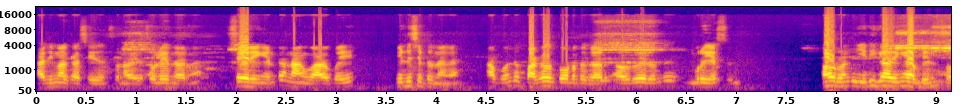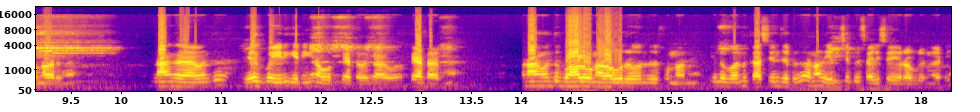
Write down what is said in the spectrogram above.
அதிகமாக கசியுதுன்னு சொன்னாங்க சொல்லியிருந்தாருங்க. சரிங்கன்ட்டு நாங்கள் அதை போய் இடிச்சிட்டு இருந்தாங்க. அப்போ வந்து பக்கத்து தோட்டத்துக்கார் அவர் பேர் வந்து முருகேசன். அவர் வந்து இடிக்காதீங்க அப்படின்னு சொன்னாருங்க. நாங்கள் வந்து எதுக்கு போய் இடிக்கிறீங்கன்னு அவர் கேட்டதுக்காக கேட்டாருங்க. நாங்கள் வந்து பாலவனர் அவர் வந்து சொன்னாருங்க. இதில் வந்து கசிஞ்சிருக்கு அதனால் எரிச்சிட்டு சரி செய்கிறோம் அப்படின்னாட்டி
